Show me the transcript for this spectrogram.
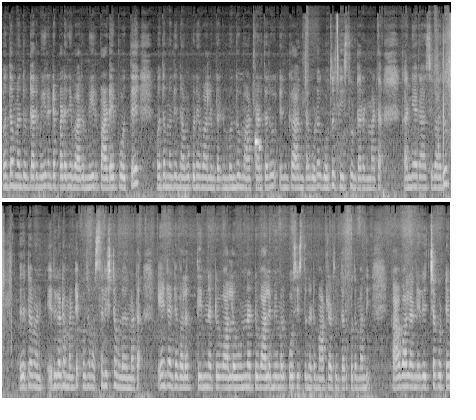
కొంతమంది ఉంటారు. మీరంటే పడని వారు. మీరు పాడైపోతే కొంతమంది నవ్వుకునే వాళ్ళు ఉంటారు. ముందు మాట్లాడతారు. ఇంకా అంతా కూడా గోతులు తీస్తూ ఉంటారనమాట కన్యా రాశి వారు ఎదటం ఎదగటం అంటే కొంచెం అస్సలు ఇష్టం ఉండదనమాట ఏంటంటే వాళ్ళు తిన్నట్టు వాళ్ళు ఉన్నట్టు వాళ్ళు మిమ్మల్ని పోషిస్తున్నట్టు మాట్లాడుతుంటారు కొంతమంది. కావాలని రెచ్చగొట్టే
